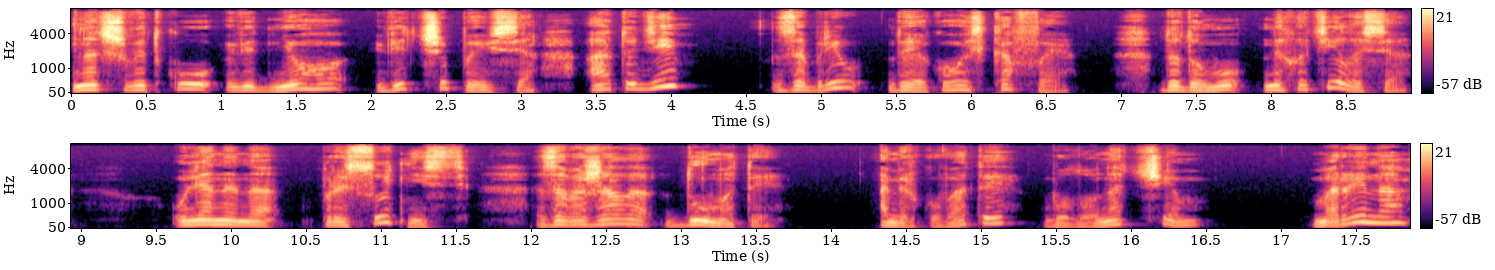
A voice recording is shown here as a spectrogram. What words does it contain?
надшвидку від нього відчепився, а тоді забрів до якогось кафе. Додому не хотілося. Улянина присутність заважала думати, а міркувати було над чим. Марина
